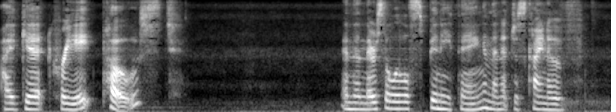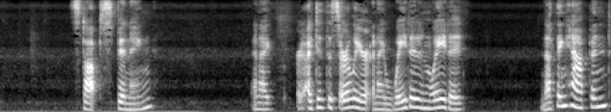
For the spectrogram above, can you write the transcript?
I get create post. And then there's the little spinny thing and then it just kind of stops spinning. And I, I did this earlier and I waited and waited. Nothing happened.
